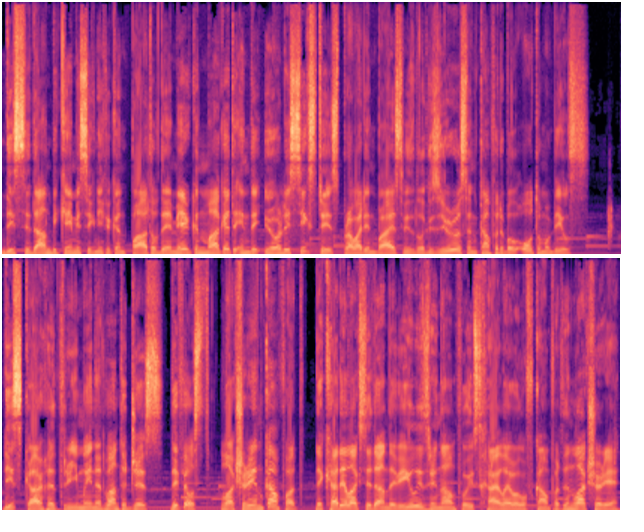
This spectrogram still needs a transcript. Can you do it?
This sedan became a significant part of the American market in the early 60s, providing buyers with luxurious and comfortable automobiles. This car had three main advantages. The first – luxury and comfort. The Cadillac Sedan DeVille is renowned for its high level of comfort and luxury.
